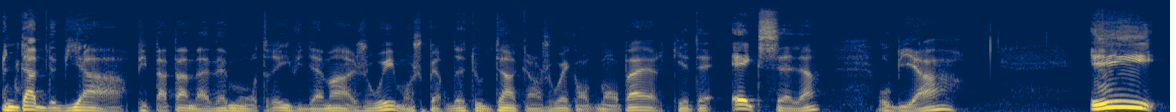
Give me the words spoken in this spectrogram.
une table de billard, puis papa m'avait montré évidemment à jouer. Moi, je perdais tout le temps quand je jouais contre mon père, qui était excellent au billard. Et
